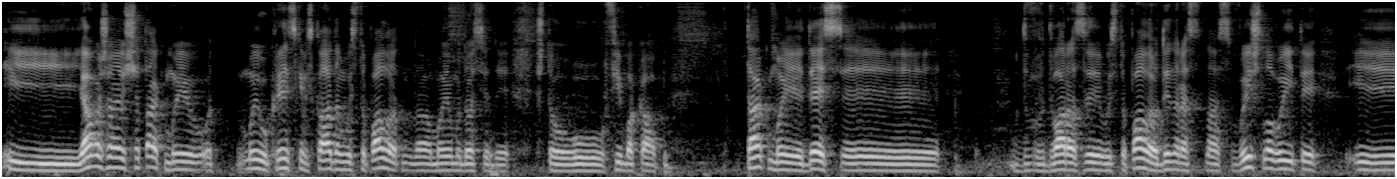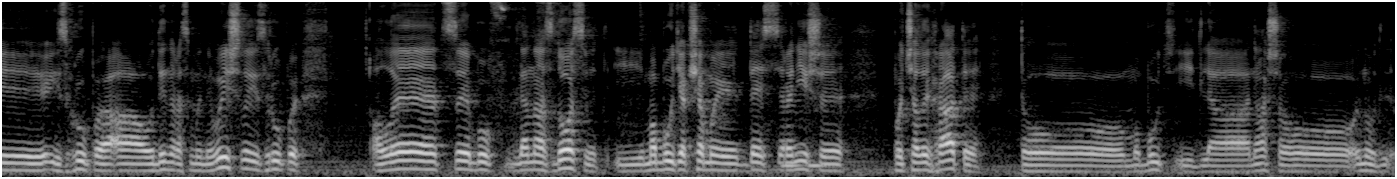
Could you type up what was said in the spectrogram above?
І я вважаю, що так. Ми, от, ми українським складом виступали на моєму досвіді, що у FIBA Cup. Так, ми десь е, два рази виступали. Один раз нас вийшло вийти із групи, а один раз ми не вийшли із групи. Але це був для нас досвід. І, мабуть, якщо ми десь раніше почали грати, то, мабуть, і для нашого, ну, для-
